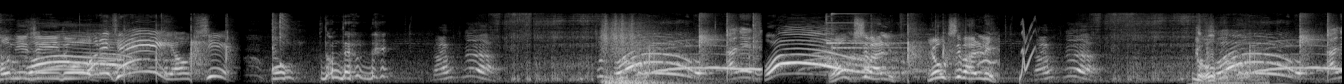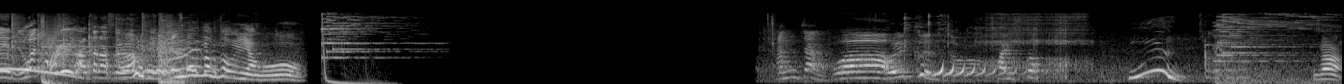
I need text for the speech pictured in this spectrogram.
허니제이도 허니 제이! 역시. 어, 부담되는데? 맛있어. 아니, 역시 말리. 역시 말리. 맛있어. 아니, 누가 청소기 갖다 놨어요? 인공정성이냐고. 야.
